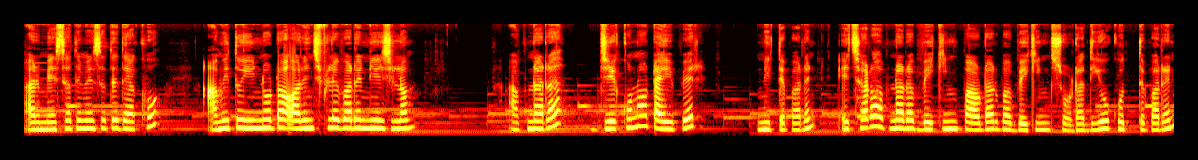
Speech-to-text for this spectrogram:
আর মেশাতে মেশাতে দেখো, আমি তো ইনোটা অরেঞ্জ ফ্লেভারে নিয়েছিলাম। আপনারা যে কোনো টাইপের নিতে পারেন। এছাড়াও আপনারা বেকিং পাউডার বা বেকিং সোডা দিয়েও করতে পারেন।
